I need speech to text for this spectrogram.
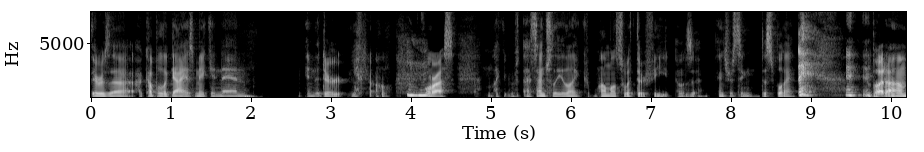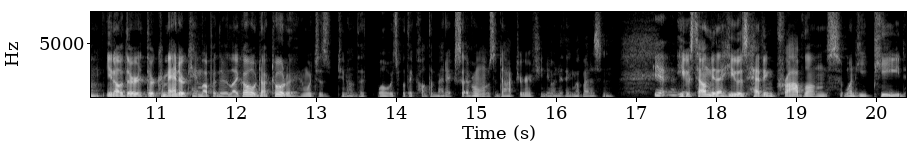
there was a, a couple of guys making nan in the dirt, you know, mm-hmm. for us, like essentially like almost with their feet. It was an interesting display. but um, you know, their their commander came up and they're like, "Oh, doctore," which is you know that always what they called the medics. Everyone was a doctor if you knew anything about medicine. Yeah. He was telling me that he was having problems when he peed,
